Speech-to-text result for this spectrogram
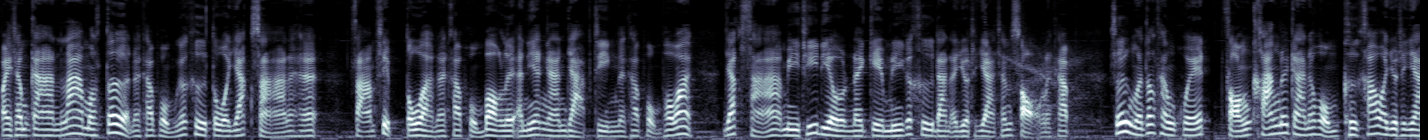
ไปทำการล่ามอนสเตอร์นะครับผมก็คือตัวยักษ์สานะฮะ30ตัวนะครับผมบอกเลยอันนี้งานหยาบจริงนะครับผมเพราะว่า ยักษ์สามีที่เดียวในเกมนี้ก็คือดันอโยธยาชั้น 2 นะครับ ซึ่งมันต้องทำเควสสองครั้งด้วยกันนะผม คือเข้าอายุทยา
